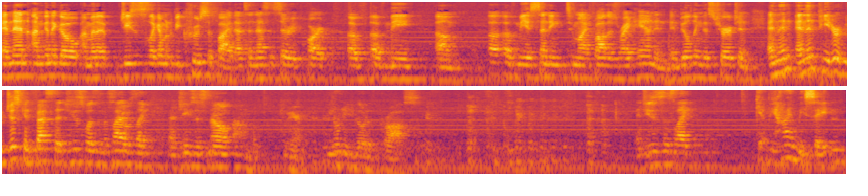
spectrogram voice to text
and then I'm going to go, I'm going to, Jesus is like, I'm going to be crucified. That's a necessary part of, of me. Um, uh, of me ascending to my father's right hand and, and, building this church and, and then and then peter who just confessed that jesus was the messiah was like jesus no um, come here you don't need to go to the cross and Jesus is like, Get behind me, Satan.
